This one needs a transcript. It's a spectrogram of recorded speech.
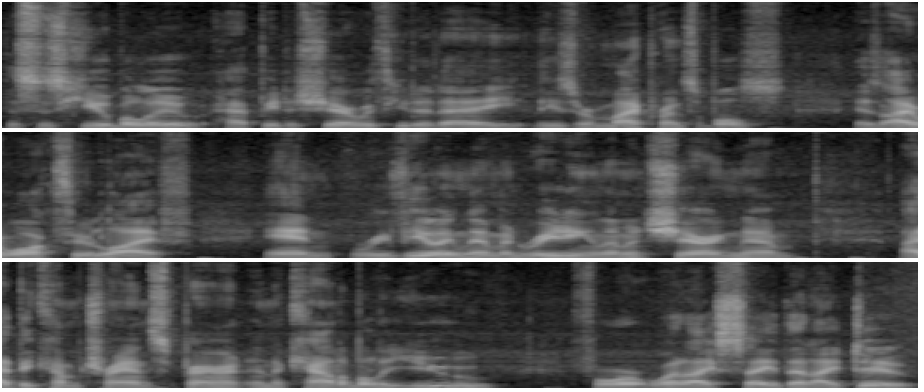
This is Hugh Ballou, happy to share with you today. These are my principles as I walk through life and reviewing them and reading them and sharing them. I become transparent and accountable to you for what I say that I do.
